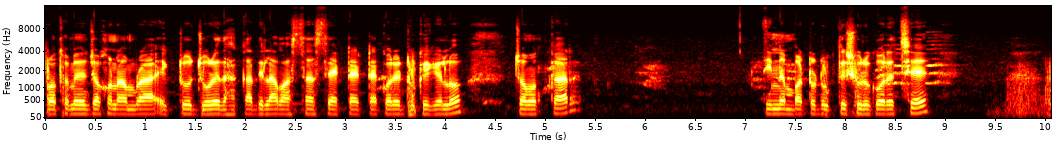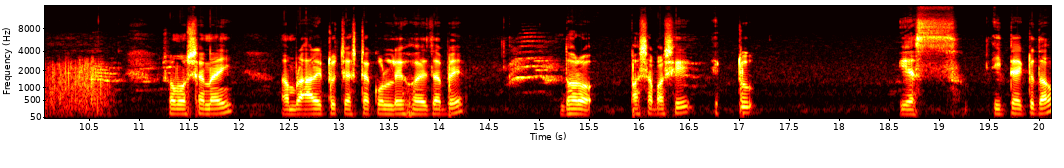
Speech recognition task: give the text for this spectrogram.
প্রথমে যখন আমরা একটু জোরে ধাক্কা দিলাম, আস্তে আস্তে একটা একটা করে ঢুকে গেল। চমৎকার। তিন নাম্বারটা ঢুকতে শুরু করেছে। সমস্যা নাই, আমরা আর একটু চেষ্টা করলে হয়ে যাবে। ধরো, পাশাপাশি একটু ইয়েস ইটটা একটু দাও।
